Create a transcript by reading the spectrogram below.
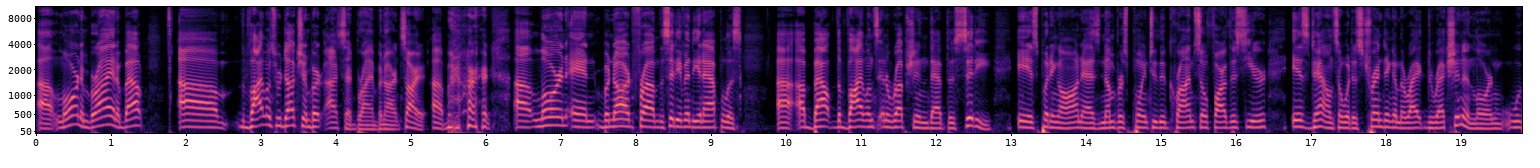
uh, Lauren and Brian about um, the violence reduction. But I said Brian Bernard. Sorry, uh, Bernard. Uh, Lauren and Bernard from the city of Indianapolis uh, about the violence interruption that the city is putting on as numbers point to the crime so far this year is down. So it is trending in the right direction. And Lauren, we,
